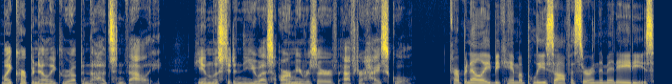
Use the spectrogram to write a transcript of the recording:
Mike Carpinelli grew up in the Hudson Valley. He enlisted in the U.S. Army Reserve after high school. Carpinelli became a police officer in the mid 80s.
